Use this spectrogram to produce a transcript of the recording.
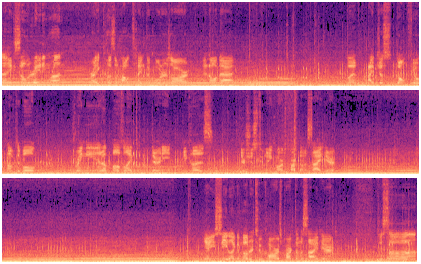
an exhilarating run, right? Because of how tight the corners are and all that. But I just don't feel comfortable bringing it above like 30 because there's just too many cars parked on the side here. yeah, you see like another two cars parked on the side here. Just uh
